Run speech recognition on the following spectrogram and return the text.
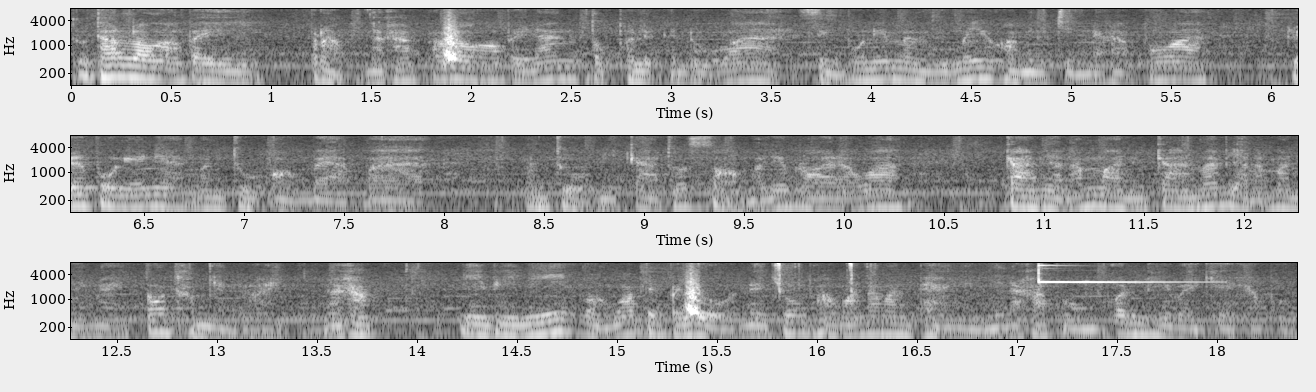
ทุกท่านลองเอาไปปรับนะครับแล้วลองเอาไปนั่งตกผลึกกันดูว่า สิ่งพวกนี้มันไม่มีความเป็นจริงนะครับ เพราะว่าเรื่องพวกนี้เนี่ยมันถูกออกแบบมา มันถูกมีการทดสอบมาเรียบร้อยแล้วว่า การประหยัดน้ำมันการไม่ประหยัดน้ำมันยังไง ต้องทำอย่างไรนะครับ EP นี้หวังว่าเป็นประโยชน์ในช่วงภาวะน้ำมันแพงอย่างนี้นะครับผมอ้นพีไวเคครับผม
